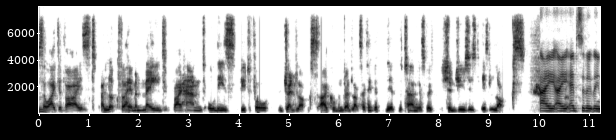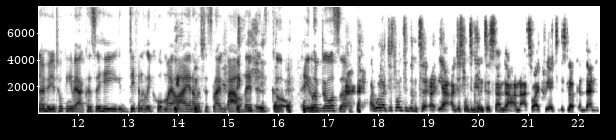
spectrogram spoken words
So I devised a look for him and made by hand all these beautiful dreadlocks. I call them dreadlocks. I think that the, the term you're supposed should use is, is locks. I, I absolutely know who you're talking about because he definitely caught my eye, and I was just like, "Wow, that is cool." He looked awesome. I, well, I just wanted them to, uh, yeah, I just wanted him to stand out. And so I created this look. And then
